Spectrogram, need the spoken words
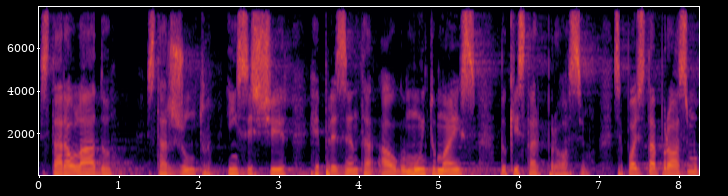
Estar ao lado, estar junto, insistir, representa algo muito mais do que estar próximo. Você pode estar próximo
